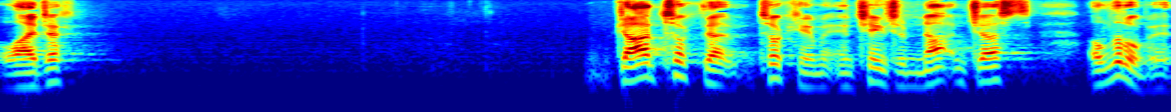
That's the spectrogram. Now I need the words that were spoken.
Elijah? God took that, took him and changed him not just a little bit.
